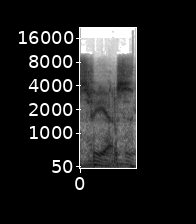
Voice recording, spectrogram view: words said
atmospheres.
